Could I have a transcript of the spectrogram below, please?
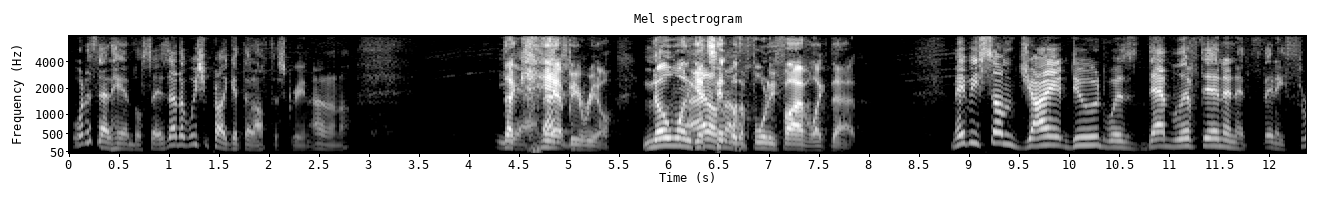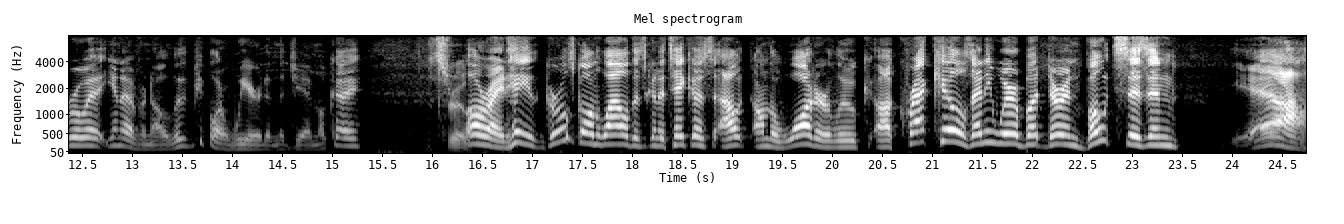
what does that handle say? Is that a, we should probably get that off the screen. I don't know. That Yeah, can't be real. No one gets hit with a 45 like that. Maybe some giant dude was deadlifting and it and he threw it. You never know. People are weird in the gym, okay? It's true. All right. Hey, Girls Gone Wild is going to take us out on the water, Luke. Uh, crack kills anywhere but during boat season. Yeah.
